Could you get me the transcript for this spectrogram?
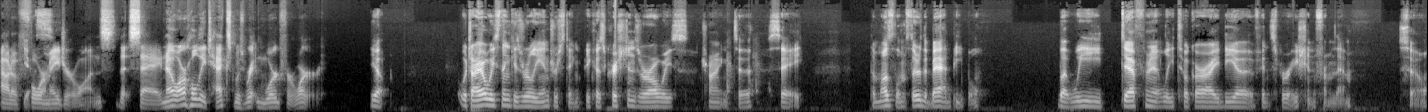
out of yes. four major ones that say, no, our holy text was written word for word. Yep. Which I always think is really interesting because Christians are always trying to say the Muslims, they're the bad people. But we definitely took our idea of inspiration from them. So,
